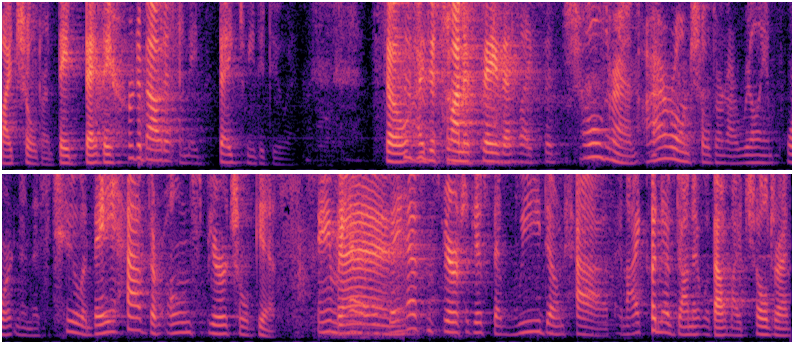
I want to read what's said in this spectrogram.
my children. They, they heard about it and they begged me to do it. So I just want to say that, like, the children, our own children, are really important in this too, and they have their own spiritual gifts. Amen. They have, they have some spiritual gifts that we don't have, and I couldn't have done it without my children.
